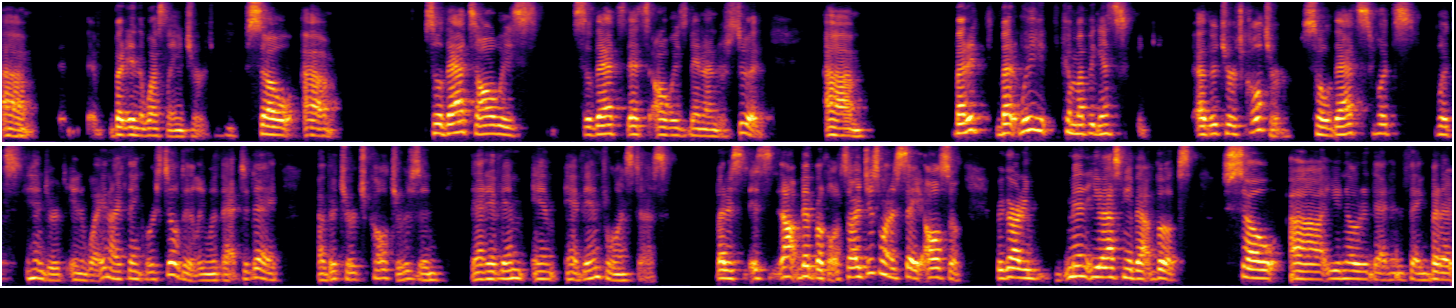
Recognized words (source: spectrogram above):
mm-hmm. um, but in the Wesleyan Church. Mm-hmm. So um, so that's always so that's that's always been understood. Um, but it but we come up against other church culture, so that's what's what's hindered in a way, and I think we're still dealing with that today. Other church cultures and that have in, in, have influenced us, but it's it's not biblical. So I just want to say also regarding many. You asked me about books, so uh, you noted that in the thing, but uh,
